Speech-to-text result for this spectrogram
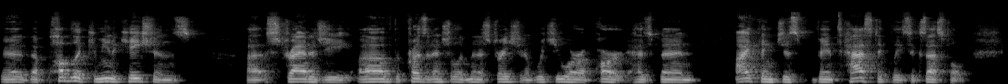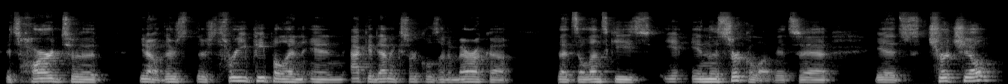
the, the public communications uh, strategy of the presidential administration of which you are a part has been, I think, just fantastically successful. It's hard to, you know, there's there's three people in in academic circles in America that Zelensky's in the circle of. It's uh, it's Churchill,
